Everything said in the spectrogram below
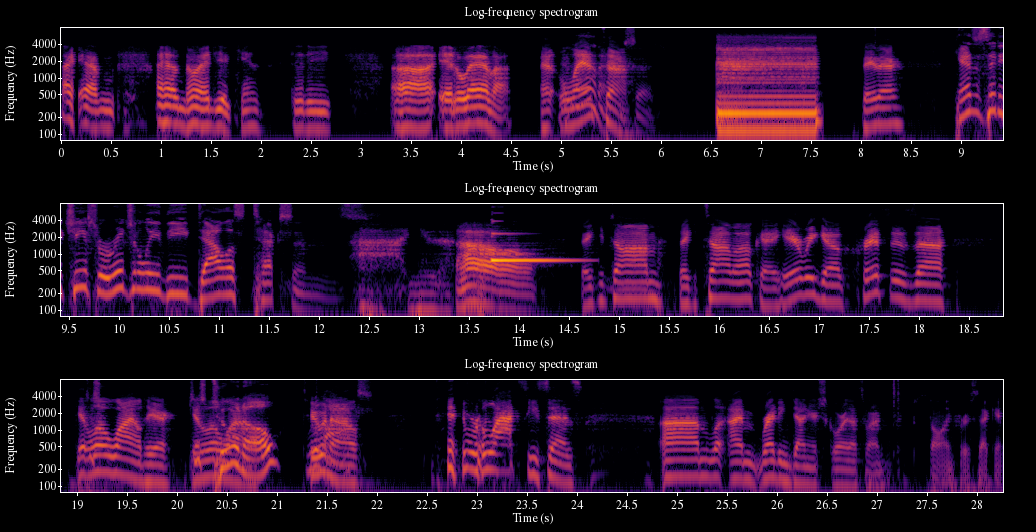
I have. I have no idea. Kansas City, uh, Atlanta. Atlanta. he says. Stay there. Kansas City Chiefs were originally the Dallas Texans. I knew that. Oh. Thank you, Tom. Thank you, Tom. Okay, here we go. Chris is uh getting a little wild here. Get Just little two and wild. zero. Two and Relax. zero. Relax, he says. Um, l- I'm writing down your score. That's why I'm stalling for a second.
